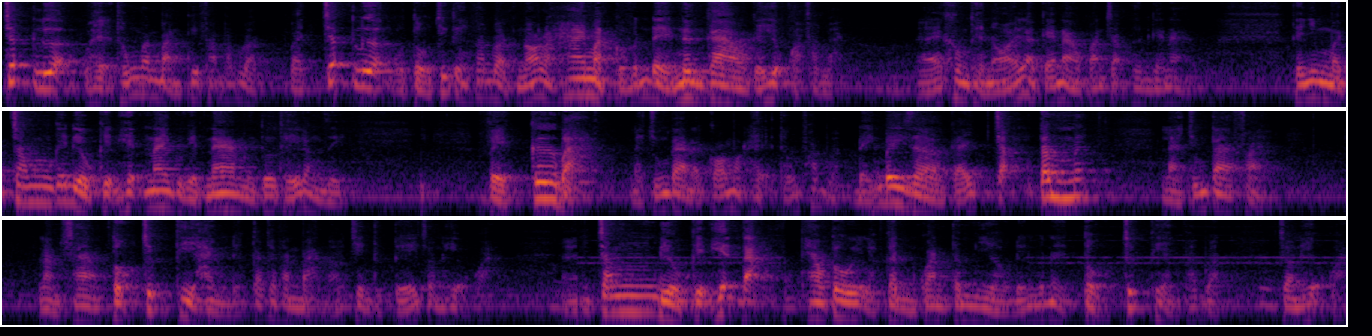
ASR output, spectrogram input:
Chất lượng của hệ thống văn bản quy phạm pháp luật và chất lượng của tổ chức thực hiện pháp luật nó là hai mặt của vấn đề nâng cao cái hiệu quả pháp luật. Đấy, không thể nói là cái nào quan trọng hơn cái nào. Thế nhưng mà trong cái điều kiện hiện nay của Việt Nam thì tôi thấy rằng gì? Về cơ bản là chúng ta đã có một hệ thống pháp luật đấy. Bây giờ cái trọng tâm ấy là chúng ta phải làm sao tổ chức thi hành được các cái văn bản đó trên thực tế cho nó hiệu quả. Trong điều kiện hiện tại theo tôi là cần quan tâm nhiều đến vấn đề tổ chức thi hành pháp luật cho nó hiệu quả.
